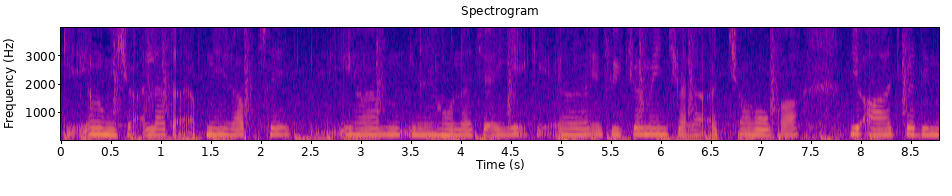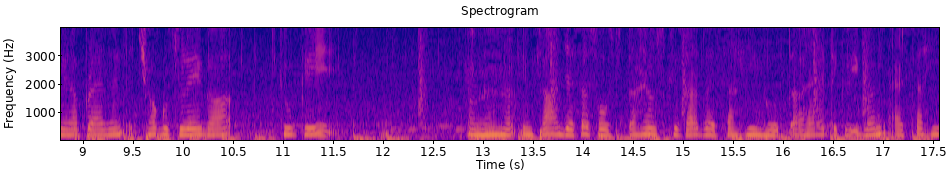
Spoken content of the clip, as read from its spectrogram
کہ ہمیشہ اللہ تعالیٰ اپنے رب سے یہ ہونا چاہیے کہ فیوچر میں انشاءاللہ اچھا ہوگا۔ یا آج کا دن میرا پریزنٹ اچھا گزرے گا، کیونکہ انسان جیسا سوچتا ہے، اس کے ساتھ ویسا ہی ہوتا ہے۔ تقریباً ایسا ہی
